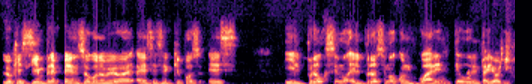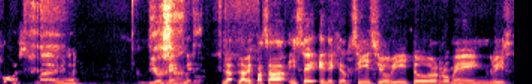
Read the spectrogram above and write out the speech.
lo, que siempre pienso cuando veo a esos equipos es el próximo, el próximo con 48, 48. equipos. Madre Dios me, santo. Me, la, la, vez pasada hice el ejercicio, Víctor, Romain, Luis,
